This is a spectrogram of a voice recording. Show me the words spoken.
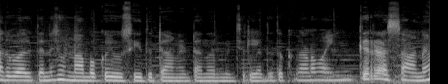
അതുപോലെ തന്നെ ചുണ്ണാമ്പൊക്കെ യൂസ് ചെയ്തിട്ടാണ് കേട്ടോ നിർമ്മിച്ചിട്ടുള്ളത്. ഇതൊക്കെ കാണാൻ ഭയങ്കര രസമാണ്.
